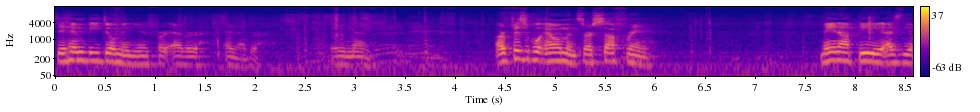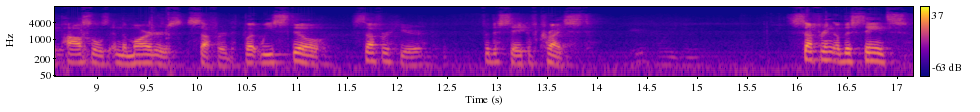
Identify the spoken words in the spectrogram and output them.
To him be dominion forever and ever. Amen. Our physical ailments, our suffering, may not be as the apostles and the martyrs suffered, but we still suffer here for the sake of Christ. Suffering of the saints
